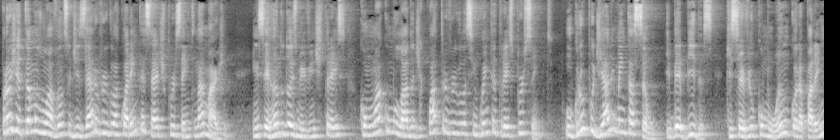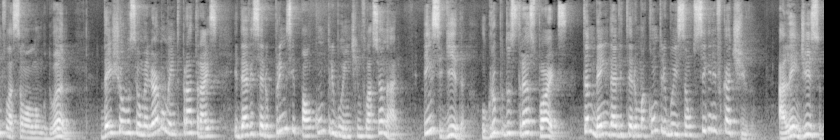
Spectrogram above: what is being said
Projetamos um avanço de 0,47% na margem, encerrando 2023 com um acumulado de 4,53%. O grupo de alimentação e bebidas, que serviu como âncora para a inflação ao longo do ano, deixou o seu melhor momento para trás e deve ser o principal contribuinte inflacionário. Em seguida, o grupo dos transportes também deve ter uma contribuição significativa. Além disso,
